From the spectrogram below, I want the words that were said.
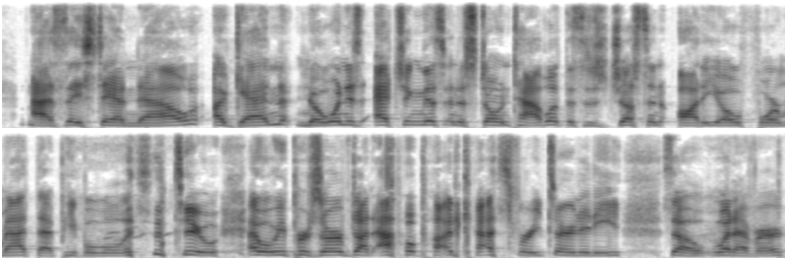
as they stand now. Again, no one is etching this in a stone tablet. This is just an audio format that people will listen to and will be preserved on Apple Podcasts for eternity. So, whatever.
